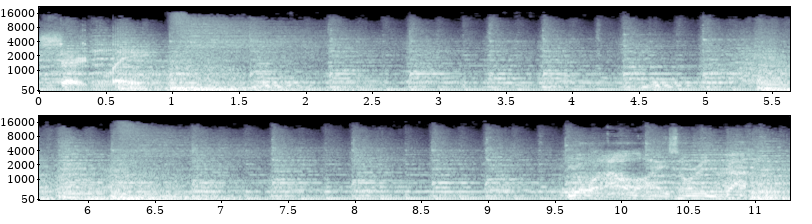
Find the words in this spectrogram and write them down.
Certainly. Your allies are in battle.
